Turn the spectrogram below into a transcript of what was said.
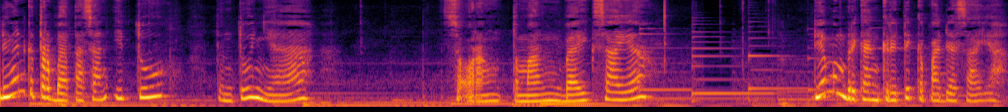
dengan keterbatasan itu tentunya seorang teman baik saya dia memberikan kritik kepada saya.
